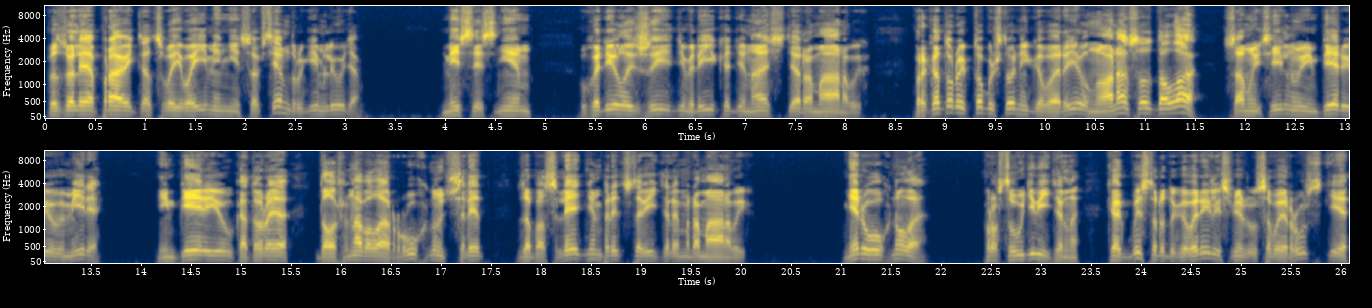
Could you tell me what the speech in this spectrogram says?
позволяя править от своего имени совсем другим людям. Вместе с ним уходила из жизни великая династия Романовых, про которую кто бы что ни говорил, но она создала самую сильную империю в мире. Империю, которая должна была рухнуть вслед за последним представителем Романовых. Не рухнула. Просто удивительно, как быстро договорились между собой русские,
